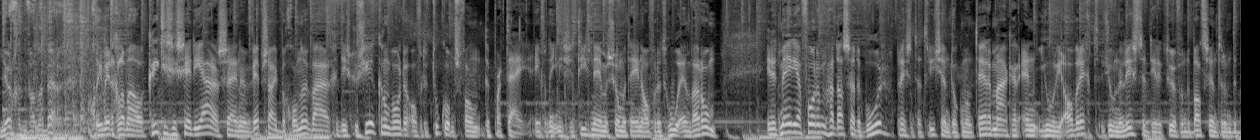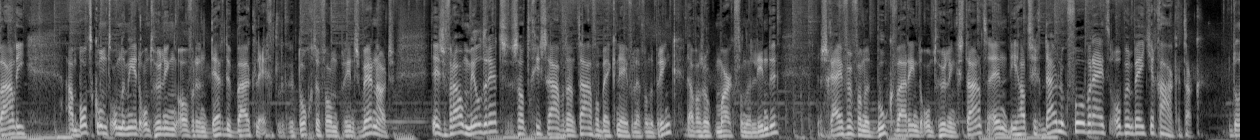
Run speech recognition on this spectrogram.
Jurgen van den Berg. Goedemiddag allemaal. Kritische CDA'ers zijn een website begonnen... waar gediscussieerd kan worden over de toekomst van de partij. Een van de initiatiefnemers zometeen over het hoe en waarom. In het mediaforum Hadassa de Boer, presentatrice en documentairemaker... en Juri Albrecht, journalist en directeur van debatcentrum De Bali. Aan bod komt onder meer de onthulling over een derde buitenechtelijke dochter van prins Bernhard. Deze vrouw, Mildred, zat gisteravond aan tafel bij Knevel en Van der Brink. Daar was ook Mark van der Linden, de schrijver van het boek waarin de onthulling staat. En die had zich duidelijk voorbereid op een beetje gehakentak.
